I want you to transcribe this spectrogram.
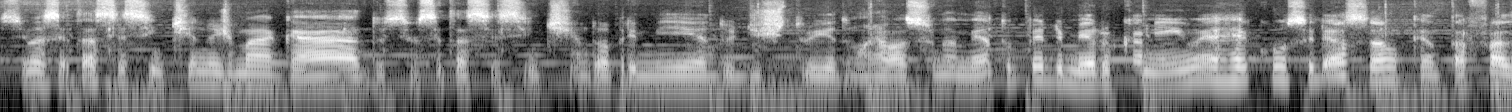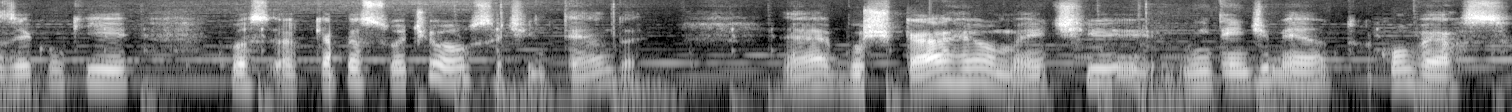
Se você está se sentindo esmagado, se você está se sentindo oprimido, destruído no relacionamento, o primeiro caminho é reconciliação, tentar fazer com que, você, que a pessoa te ouça, te entenda é buscar realmente o entendimento, a conversa.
